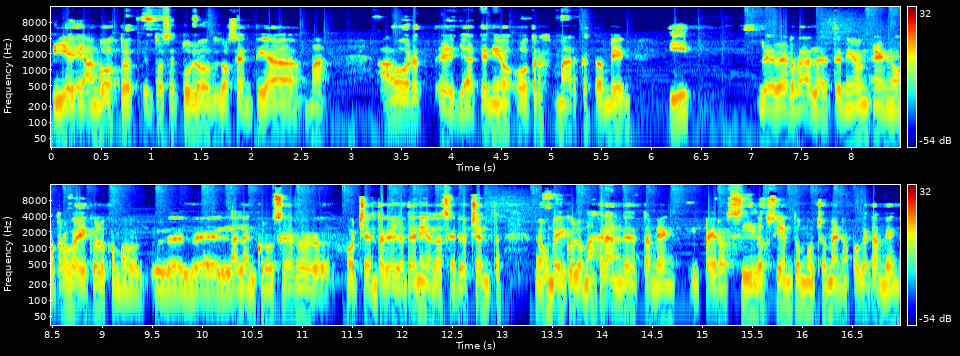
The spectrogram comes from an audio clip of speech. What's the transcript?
y angosto, entonces tú lo, lo sentías más. Ahora eh, ya he tenido otras marcas también y de verdad, la he tenido en, otros vehículos como el, la Land Cruiser 80 que yo tenía, la serie 80, es un vehículo más grande también, pero sí lo siento mucho menos, porque también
